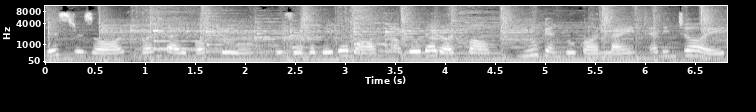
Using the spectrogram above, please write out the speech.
this resort, one type of room is available on Agoda.com. You can book online and enjoy it.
